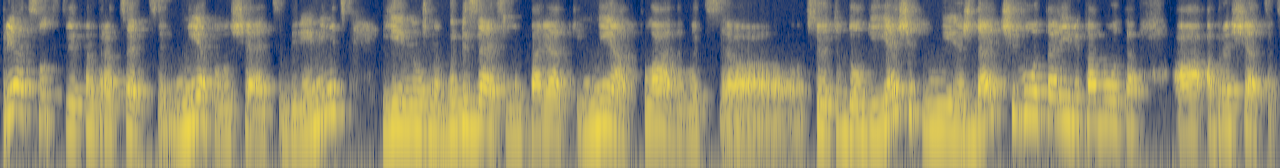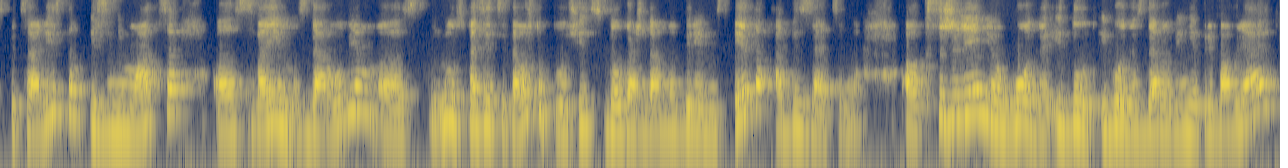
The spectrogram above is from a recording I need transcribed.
при отсутствии контрацепции не получается беременеть, ей нужно в обязательном порядке не откладывать э, все это в долгий ящик, не ждать чего-то или кого-то, а обращаться к специалистам и заниматься э, своим здоровьем э, с, ну, с позиции того, чтобы получить долгожданную беременность. Это обязательно. Э, к сожалению, годы идут, и годы здоровья не прибавляют,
